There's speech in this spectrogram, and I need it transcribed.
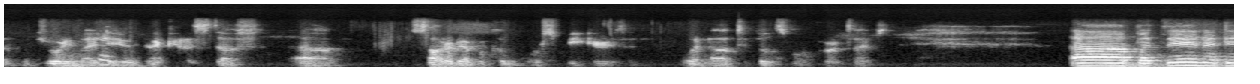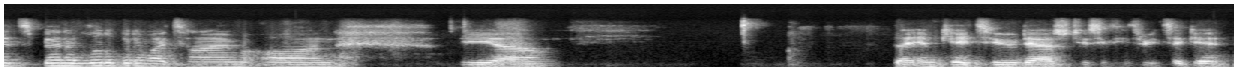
the majority of my day with that kind of stuff. Um, soldered up a couple more speakers and whatnot to build small prototypes. Uh, but then I did spend a little bit of my time on the um, the MK2-263 ticket,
